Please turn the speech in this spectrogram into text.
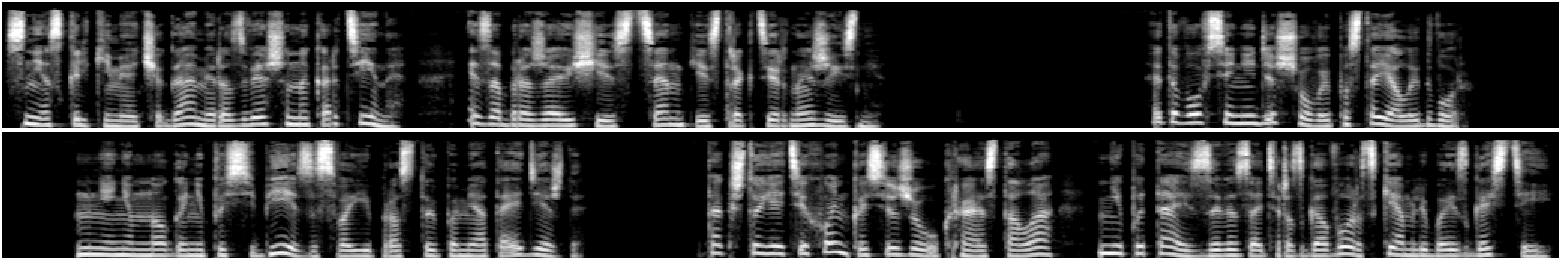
с несколькими очагами развешаны картины, изображающие сценки из трактирной жизни. Это вовсе не дешевый постоялый двор. Мне немного не по себе из-за своей простой помятой одежды. Так что я тихонько сижу у края стола, не пытаясь завязать разговор с кем-либо из гостей.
